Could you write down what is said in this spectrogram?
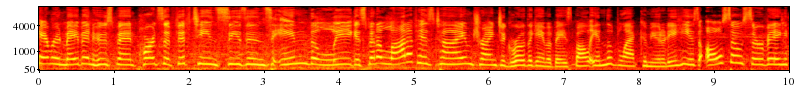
Cameron Maybin, who spent parts of 15 seasons in the league, has spent a lot of his time trying to grow the game of baseball in the black community. He is also serving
